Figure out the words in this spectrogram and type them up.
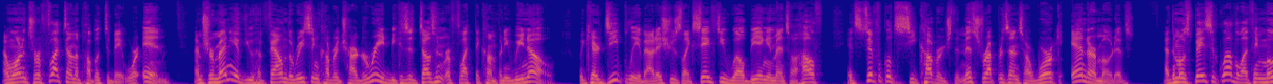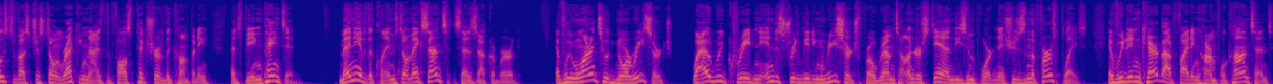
I wanted to reflect on the public debate we're in. I'm sure many of you have found the recent coverage hard to read because it doesn't reflect the company we know. We care deeply about issues like safety, well-being, and mental health. It's difficult to see coverage that misrepresents our work and our motives. At the most basic level, I think most of us just don't recognize the false picture of the company that's being painted. Many of the claims don't make sense, says Zuckerberg. If we wanted to ignore research, why would we create an industry leading research program to understand these important issues in the first place? If we didn't care about fighting harmful content,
